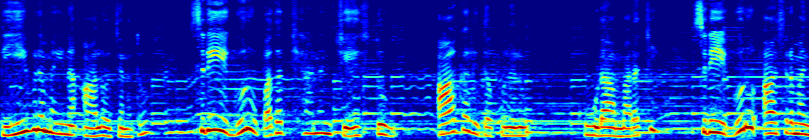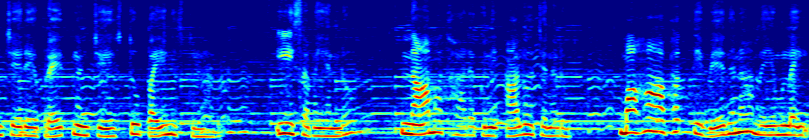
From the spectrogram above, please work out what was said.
తీవ్రమైన ఆలోచనతో శ్రీ గురు పదధ్యానం చేస్తూ ఆకలి దప్పులను కూడా మరచి శ్రీ గురు ఆశ్రమం చేరే ప్రయత్నం చేస్తూ పయనిస్తున్నాడు. ఈ సమయంలో నామధారకుని ఆలోచనలు మహాభక్తి వేదనామయములై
